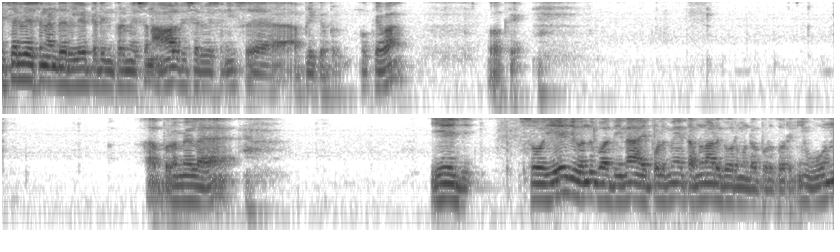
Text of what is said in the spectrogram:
Reservation and related information all reservation is applicable ஓகேவா ஓகே அப்புறமேல ஏஜ். ஸோ ஏஜ் வந்து பார்த்தீங்கன்னா எப்பொழுதுமே தமிழ்நாடு கவர்மெண்ட்டை பொறுத்த வரைக்கும் ஒன்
